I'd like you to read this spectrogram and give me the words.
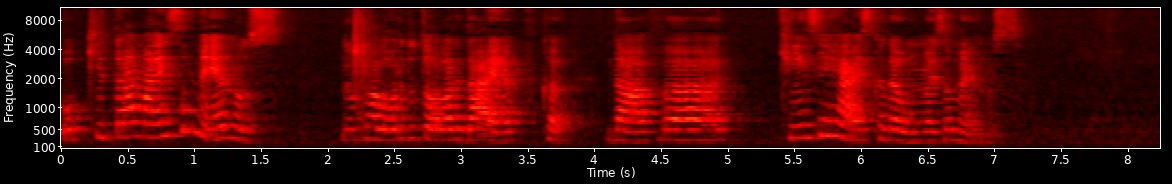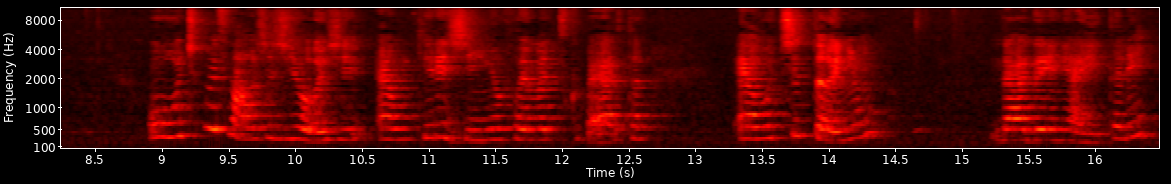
O que dá mais ou menos, no valor do dólar da época, dava 15 reais cada um, mais ou menos. O último esmalte de hoje é um queridinho, foi uma descoberta. É o Titanium, da DNA Italy.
